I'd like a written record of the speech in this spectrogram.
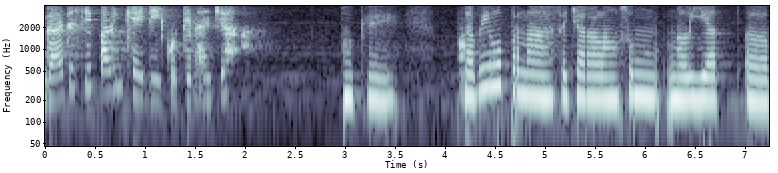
Nggak ada sih paling kayak diikutin aja. Oke. Tapi lu pernah secara langsung ngeliat eh,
